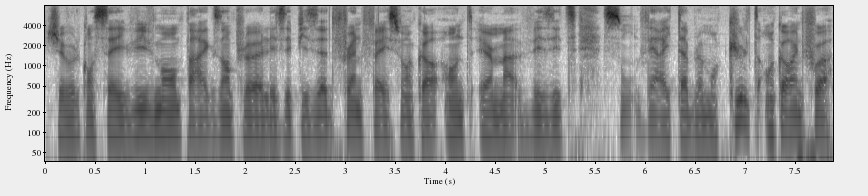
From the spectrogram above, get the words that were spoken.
Je vous le conseille vivement. Par exemple, les épisodes Friend Face ou encore Aunt Irma Visit sont véritablement cultes. Encore une fois,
